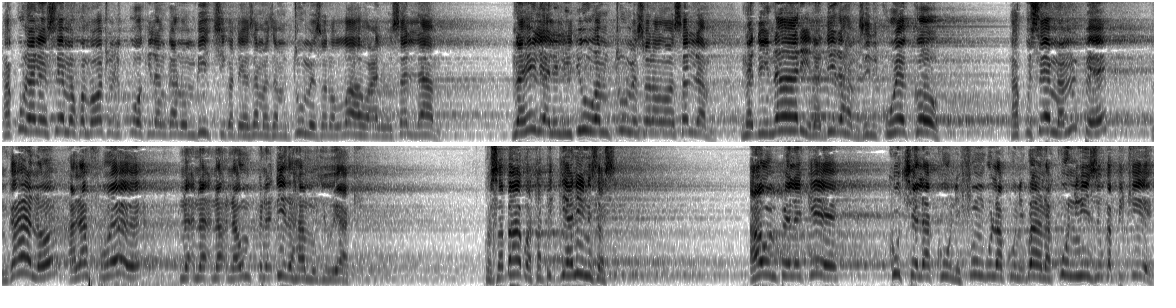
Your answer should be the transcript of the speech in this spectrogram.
Hakuna anayesema kwamba watu walikuwa kila ngano mbichi katika zama za mtume sallallahu alaihi wasallam na hili alilijua mtume sallallahu alaihi wasallam na dinari na dirham zilikuweko. Hakusema mpe ngano alafu wewe na, na, na, na umpe na dirham juu yake. Kwa sababu atapikia nini sasa? Au mpelekee kuche la kuni fungu la kuni bwana kuni hizi ukapikie.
